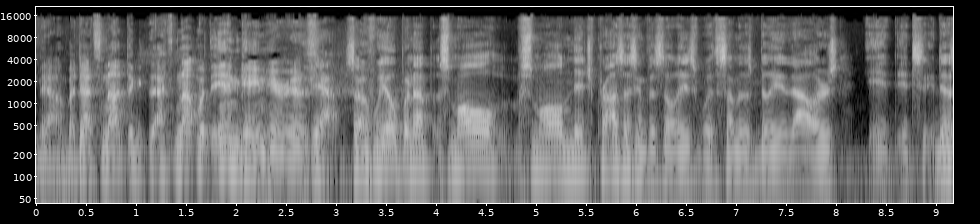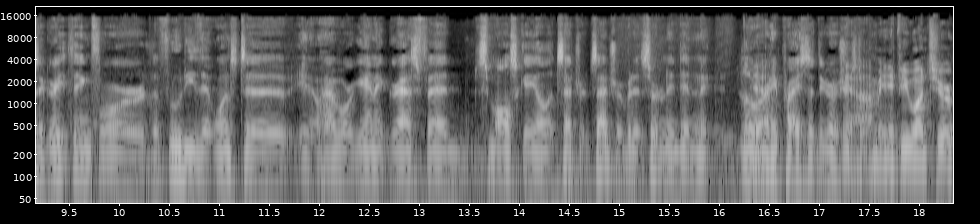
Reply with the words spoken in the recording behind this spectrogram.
yeah, but that's not the that's not what the end game here is. Yeah. So if we open up small, small niche processing facilities with some of this billion dollars, it, it's, it does a great thing for the foodie that wants to, you know, have organic, grass-fed, small scale, et cetera, et cetera. But it certainly didn't lower Yeah. any price at the grocery Yeah, store. I mean, if you want your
